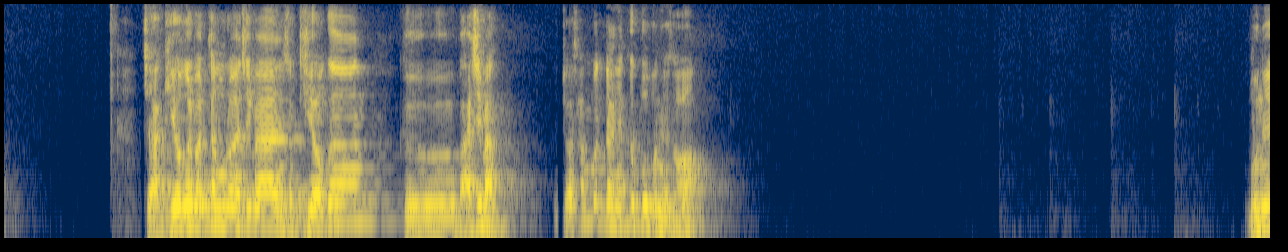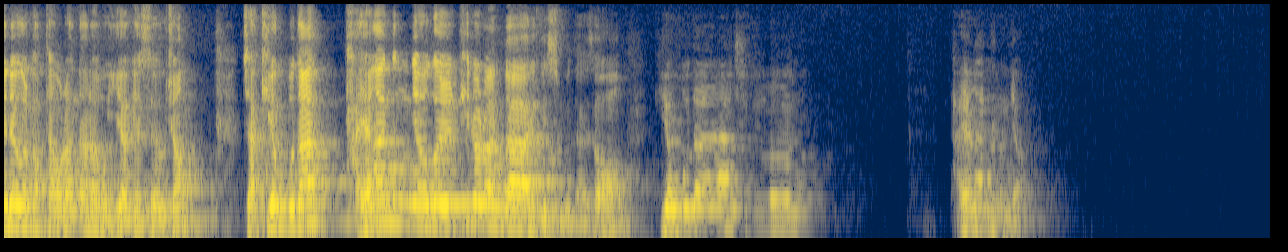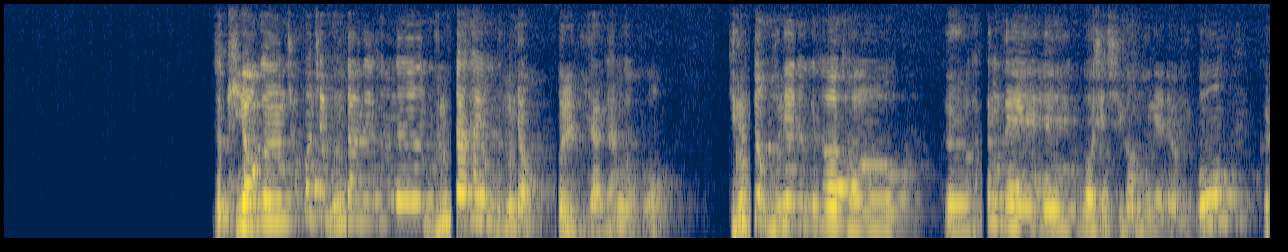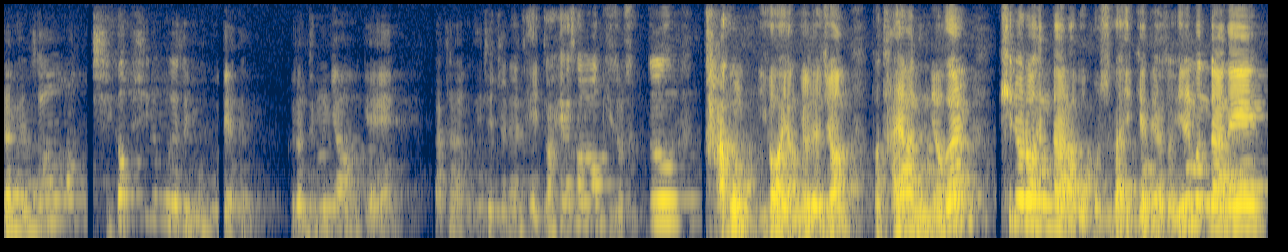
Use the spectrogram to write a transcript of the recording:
자 기억을 바탕으로 하지만 그래서 기억은 그 마지막 저 3분단의 끝부분에서 문해력을 바탕으로 한다라고 이야기했어요. 그렇죠? 자, 기억보다 다양한 능력을 필요로 한다 이렇게 있습니다. 그래서 기억보다 지금 다양한 능력. 그래서 기억은 첫 번째 문단에서는 문자 사용 능력을 이야기한 거고 기능적 문해력에서 더 그 확장된 것이 직업 문해력이고 그러면서 직업 실무에서 요구되는 그런 능력에 나타나고 넷째 줄에 데이터 해석, 기술 습득, 이거와 연결되죠. 더 다양한 능력을 필요로 한다라고 볼 수가 있겠네요. 그래서 1문단에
